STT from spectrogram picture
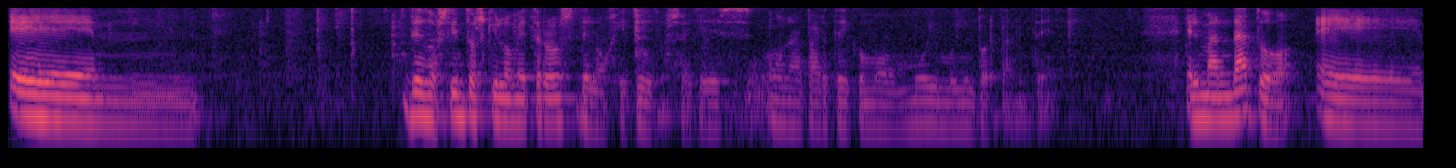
Eh, de 200 kilómetros de longitud, o sea que es una parte como muy muy importante. El mandato eh,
